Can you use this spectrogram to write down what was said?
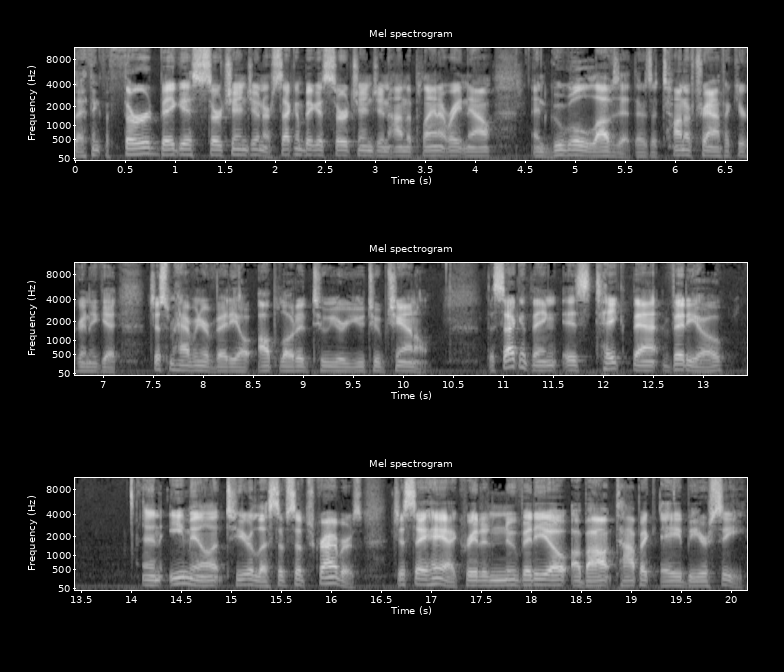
I think, the third biggest search engine or second biggest search engine on the planet right now, and Google loves it. There's a ton of traffic you're going to get just from having your video uploaded to your YouTube channel. The second thing is take that video and email it to your list of subscribers. Just say, hey, I created a new video about topic A, B, or C.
